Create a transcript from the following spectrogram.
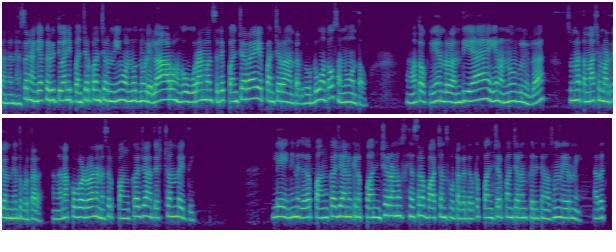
ನನ್ನ ಹೆಸರು ಹಂಗೆ ಕರಿತೀವ, ನೀ ಪಂಚರ್ ಪಂಚರ್, ನೀವು ಅನ್ನೋದು ನೋಡಿ ಎಲ್ಲಾರು ಹಂಗ ಊರನ್ ಮನ್ಸದೆ ಪಂಚರ ಪಂಚರ ಅಂತಾರೆ. ದೊಡ್ಡ ಅಂತಾವ್, ಸಣ್ಣ ಅಂತಾವ್. ಮತ್ತವ್ ಏನ್ರ ಅಂದಿಯ, ಏನು ಅನ್ನೋಂಗಿಲ್ಲ ಸುಮ್ಮನೆ ತಮಾಷೆ ಮಾಡ್ತೇವೆ ಅಂತ ನಿಂತು ಬಿಡ್ತಾರೆ ಹಂಗ ನನ್ನ ಹೆಸರು ಪಂಕಜ ಅಂತ, ಎಷ್ಟು ಚಂದ ಐತಿ. ಲೇ ನಿನಗ ಪಂಕಜ ಅನ್ನೋಕಿನ ಪಂಚರ್ ಅನ್ನೋ ಹೆಸರ ಬಾ ಚಂದ ಅದಕ್ಕೆ ಪಂಚರ್ ಪಂಚರ್ ಅಂತ ಕರಿತೀನಿ ಸುಮ್ಮನೆ ಇರ್ನಿ. ಅದಕ್ಕೆ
